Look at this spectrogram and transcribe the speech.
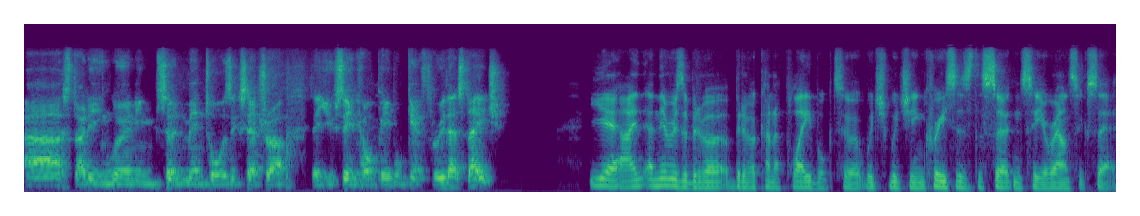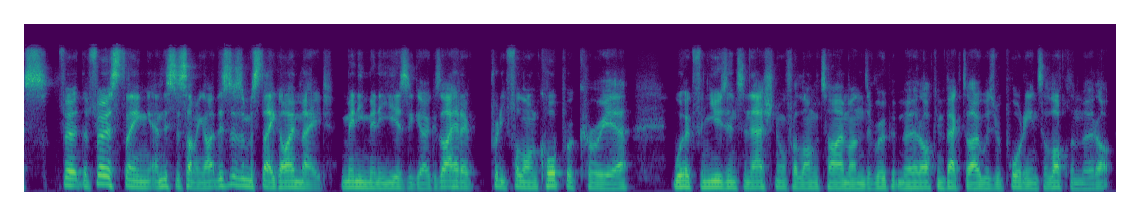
uh, studying learning certain mentors etc that you've seen help people get through that stage yeah, and, and, there is a bit of a, a, bit of a kind of playbook to it, which which increases the certainty around success. For the first thing, and this is something I, this is a mistake I made many many years ago because I had a pretty full on corporate career, worked for News International for a long time under Rupert Murdoch. In fact, I was reporting into Lachlan Murdoch.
